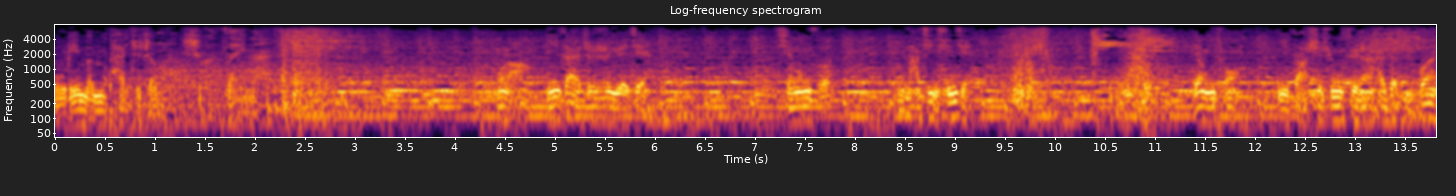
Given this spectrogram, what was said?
武林门派之争了，是个灾难。孟朗，你在这是越剑，乾隆子，你拿近心剑。杨一冲，你大师兄虽然还在闭关，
